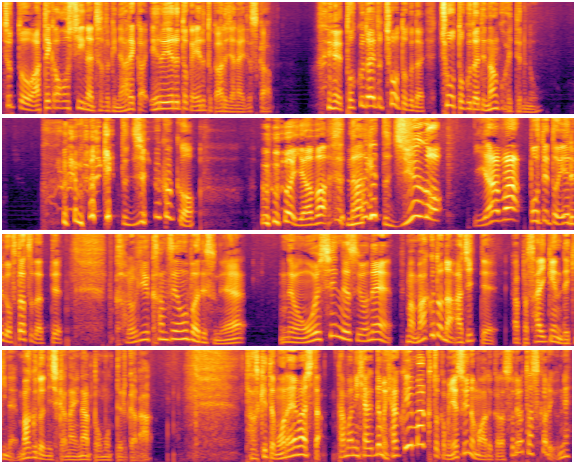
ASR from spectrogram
ちょっと当てが欲しいなって言った時にあれか LL とか L とかあるじゃないですか。特大と超特大。超特大って何個入ってるの？ナゲット15個？うわ、やば。ナゲット 15! やばポテト L が2つだって。カロリー完全オーバーですね。でも美味しいんですよね。まあ、マクドの味ってやっぱ再現できない。マクドにしかないなと思ってるから。助けてもらいました。たまに100、でも100円マックとかも安いのもあるから、それは助かるよね。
